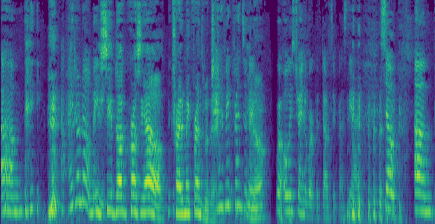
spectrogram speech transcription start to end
um, I don't know. Maybe You see a dog across the aisle, try to make friends with it. trying to make friends with You it. know? We're always trying to work with dogs across the aisle. so, um,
